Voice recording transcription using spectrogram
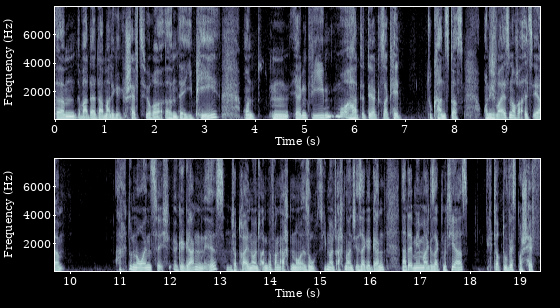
ähm, war der damalige Geschäftsführer ähm, der IP und hm, irgendwie hatte der gesagt, hey, du kannst das. Und ich weiß noch, als er 98 gegangen ist, ich habe 93 angefangen, 98, so 97, 98 ist er gegangen, dann hat er mir mal gesagt, Matthias, ich glaube, du wirst mal Chef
